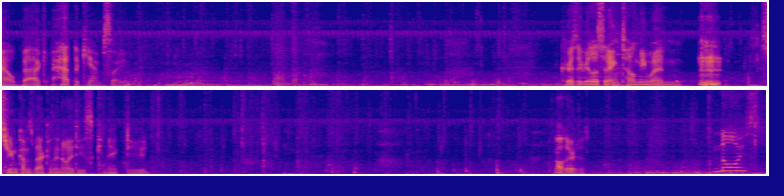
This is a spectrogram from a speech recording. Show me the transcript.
now back at the campsite. Chris, if you're listening, tell me when stream comes back, because I know I disconnect, dude. Oh, there it is. Noise!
